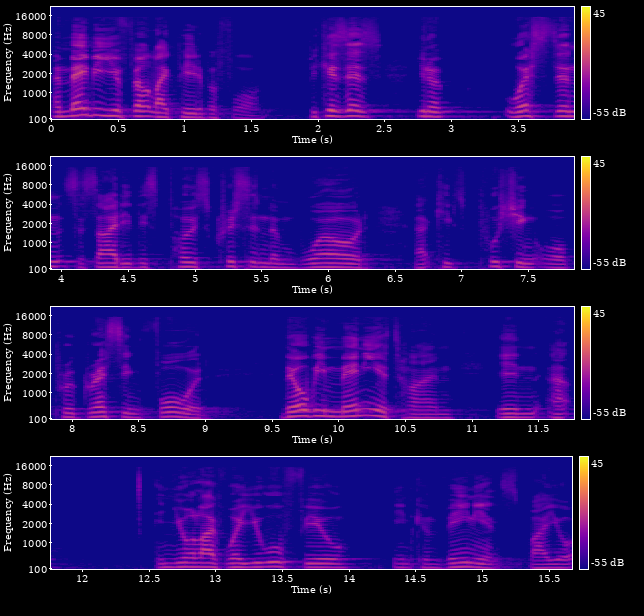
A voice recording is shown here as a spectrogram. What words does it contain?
And maybe you felt like Peter before. Because there's, you know, Western society, this post Christendom world uh, keeps pushing or progressing forward. There will be many a time in, uh, in your life where you will feel inconvenienced by your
